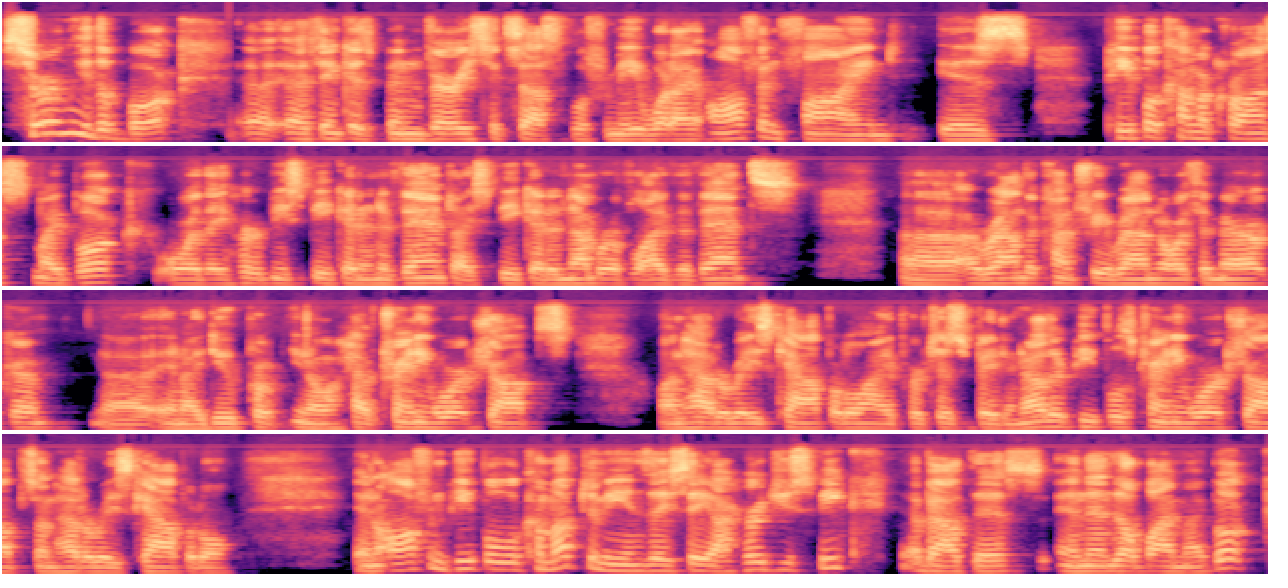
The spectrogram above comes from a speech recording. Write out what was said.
Certainly, the book, uh, I think, has been very successful for me. What I often find is people come across my book or they heard me speak at an event. I speak at a number of live events uh, around the country, around North America, uh, and I do you know have training workshops on how to raise capital. I participate in other people's training workshops on how to raise capital. And often people will come up to me and they say, I heard you speak about this. And then they'll buy my book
